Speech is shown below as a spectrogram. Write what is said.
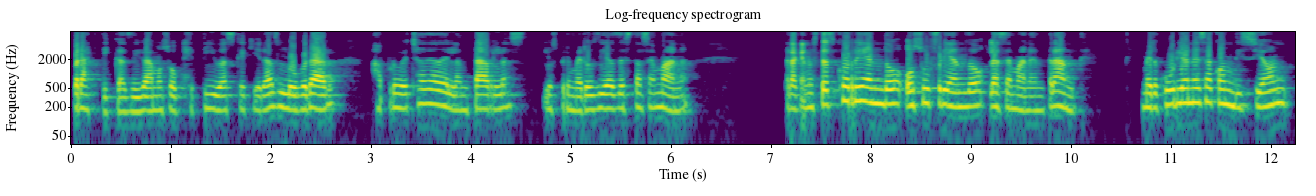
prácticas, digamos, objetivas que quieras lograr, aprovecha de adelantarlas los primeros días de esta semana para que no estés corriendo o sufriendo la semana entrante. Mercurio en esa condición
